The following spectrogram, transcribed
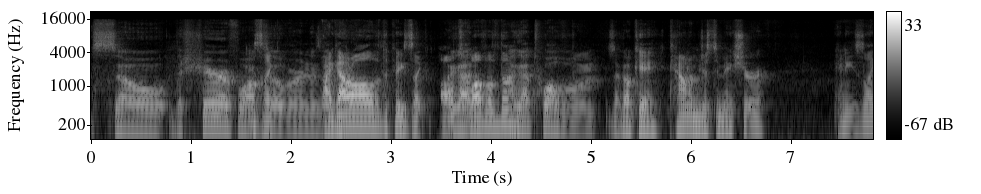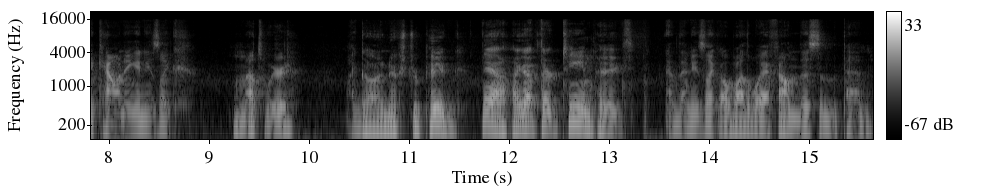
So the sheriff walks like, over and is like, I got all of the pigs, like all got- twelve of them. I got twelve of them. He's like, okay, count them just to make sure. And he's like counting, and he's like, hmm, that's weird. I got an extra pig. Yeah, I got thirteen pigs. And then he's like, oh, by the way, I found this in the pen.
